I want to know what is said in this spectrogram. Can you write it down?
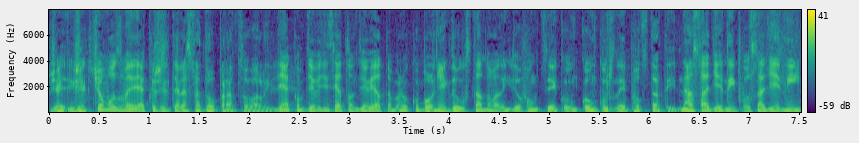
že, že k čomu sme akože teraz sa dopracovali. V nejakom 99. roku bol niekto ustanovený do funkcie kon- konkurznej podstaty. Nasadený, posadený.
